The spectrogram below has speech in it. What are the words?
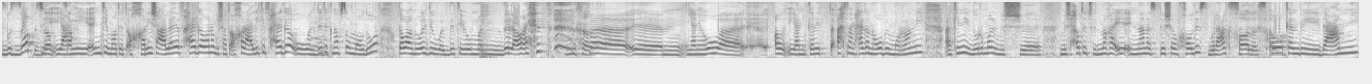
بالظبط. يعني انت ما تتأخريش عليا في حاجة وأنا مش هتأخر عليكي في حاجة ووالدتك نفس الموضوع. طبعا والدي ووالدتي هم ضلع واحد. ف يعني هو آه يعني كانت أحسن حاجة إن هو بيمرني. أكني normal مش مش حاطط في دماغها إيه إن أنا special خالص. بالعكس خالص هو آه. كان بيدعمني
